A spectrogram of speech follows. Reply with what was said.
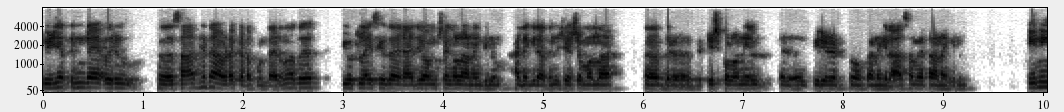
വിഴിഞ്ഞത്തിന്റെ ഒരു സാധ്യത അവിടെ കിടപ്പുണ്ടായിരുന്നു. അത് യൂട്ടിലൈസ് ചെയ്ത രാജവംശങ്ങളാണെങ്കിലും അല്ലെങ്കിൽ അതിനുശേഷം വന്ന ബ്രിട്ടീഷ് കൊളോണിയൽ പീരീഡ് എടുത്ത് നോക്കുകയാണെങ്കിൽ ആ സമയത്താണെങ്കിലും ഇനി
